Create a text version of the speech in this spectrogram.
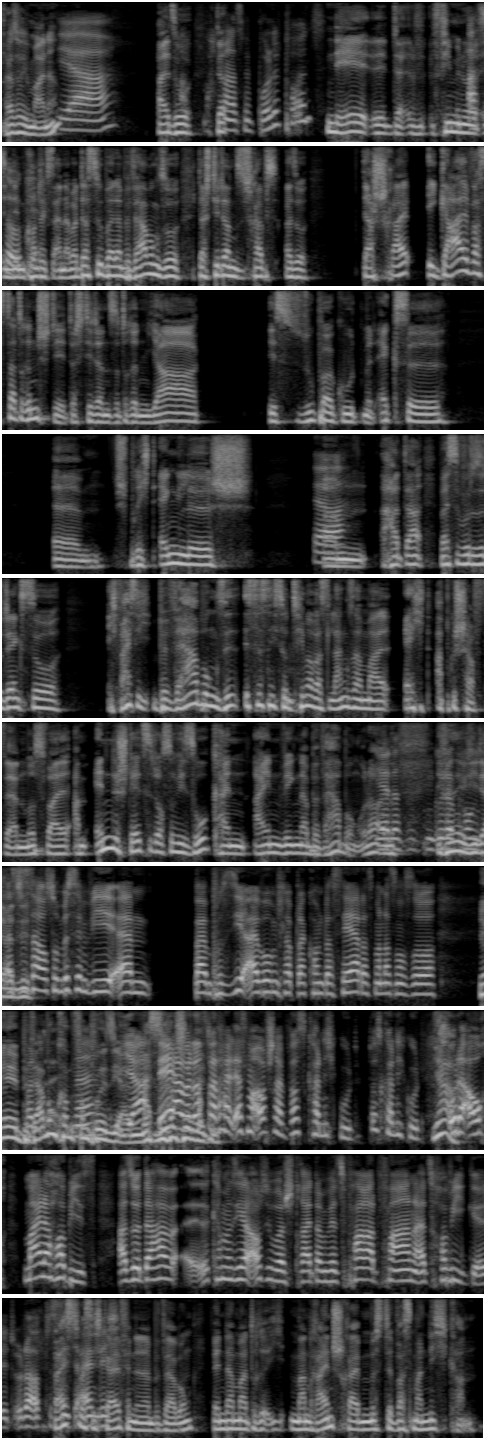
Weißt du, was ich meine? Ja. Also, Macht da, man das mit Bullet Points? Nee, äh, da fiel mir nur so, in dem okay. Kontext ein. Aber dass du bei der Bewerbung so, da steht dann, schreibst, also da schreib, egal was da drin steht, da steht dann so drin, ja, ist super gut mit Excel, ähm, spricht Englisch, Ja. ähm, hat da, weißt du, wo du so denkst, so, ich weiß nicht, Bewerbung, sind- ist das nicht so ein Thema, was langsam mal echt abgeschafft werden muss, weil am Ende stellst du doch sowieso keinen ein wegen einer Bewerbung, oder? ja, Also, das ist ein guter weiß nicht, Punkt. da Es ist auch so ein bisschen wie ähm, beim Poesiealbum, ich glaube, da kommt das her, dass man das noch so ja, ja, Bewerbung Und, kommt ne? vom Poesiealbum. Ja, das nee, aber dass man halt erstmal aufschreibt, was kann ich gut, das kann ich gut. Ja. Oder auch meine Hobbys. Also da äh, kann man sich halt auch drüber streiten, ob jetzt Fahrradfahren als Hobby gilt oder ob das Weißt du, was ich geil finde in der Bewerbung? Wenn da mal man reinschreiben müsste, was man nicht kann.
